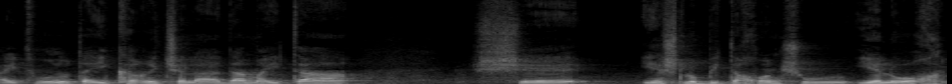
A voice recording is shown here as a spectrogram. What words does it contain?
ההתמודדות העיקרית של האדם הייתה שיש לו ביטחון שהוא יהיה לו אוכל.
